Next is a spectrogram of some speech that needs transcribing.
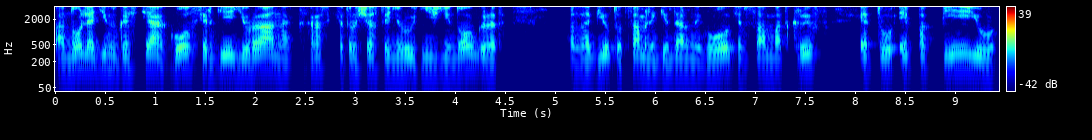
0-1 в гостях. Гол Сергея Юрана, как раз который сейчас тренирует Нижний Новгород, забил тот самый легендарный гол, тем самым открыв эту эпопею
